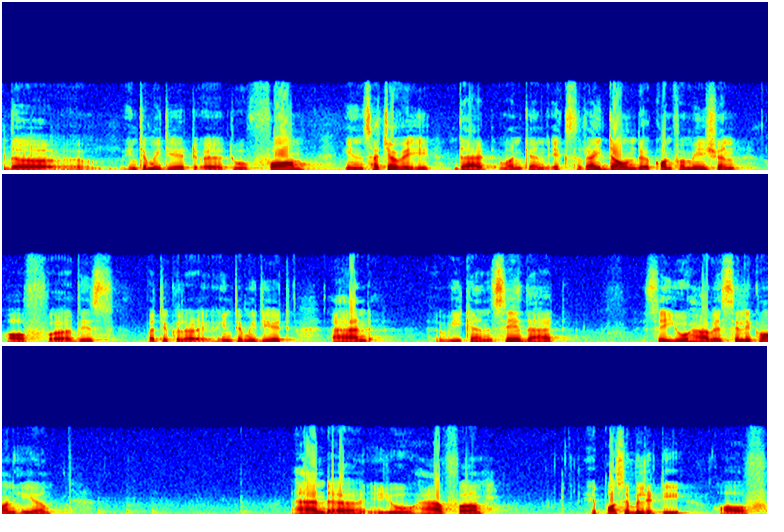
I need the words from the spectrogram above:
the intermediate to form in such a way that one can write down the conformation of uh, this particular intermediate and we can say that say you have a silicon here and uh, you have uh, a possibility of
